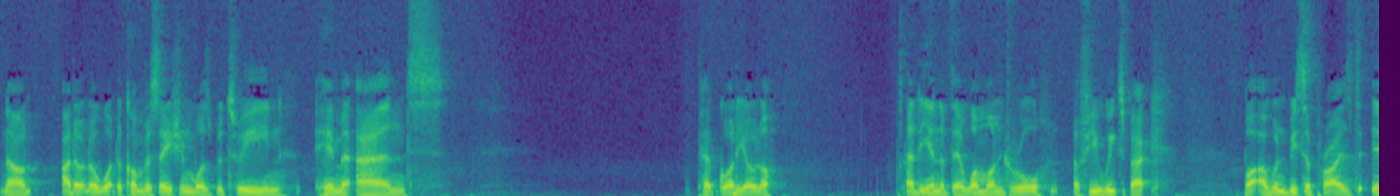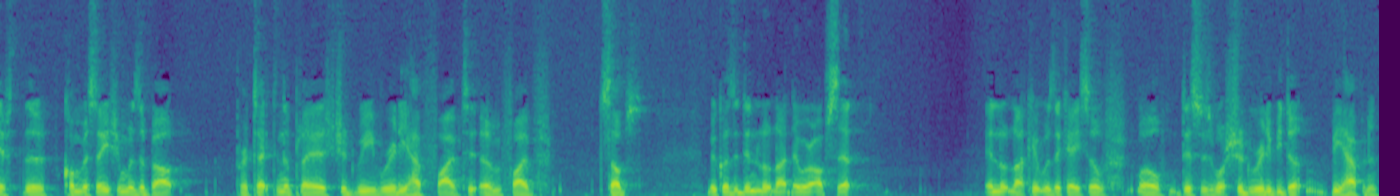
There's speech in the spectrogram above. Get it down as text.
Now, I don't know what the conversation was between him and Pep Guardiola at the end of their 1 1 draw a few weeks back, but I wouldn't be surprised if the conversation was about protecting the players. Should we really have five, to, um, five subs? Because it didn't look like they were upset. It looked like it was a case of, well, this is what should really be, do- be happening.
